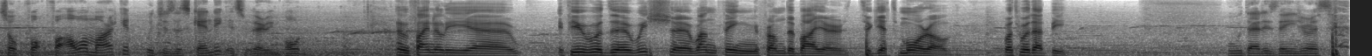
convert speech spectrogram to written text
So for, for our market, which is the Scandic, it's very important. And finally, uh, if you would uh, wish one thing from the buyer to get more of, what would that be? That is dangerous.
